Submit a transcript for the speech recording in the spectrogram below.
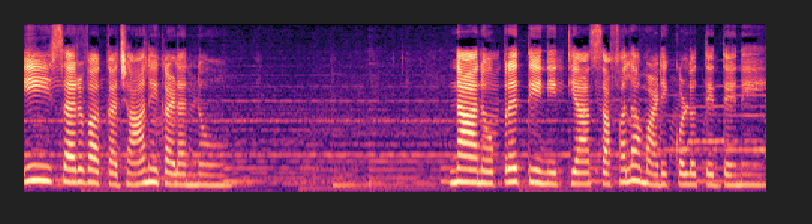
ಈ ಸರ್ವ ಖಜಾನೆಗಳನ್ನು ನಾನು ಪ್ರತಿನಿತ್ಯ ಸಫಲ ಮಾಡಿಕೊಳ್ಳುತ್ತಿದ್ದೇನೆ.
